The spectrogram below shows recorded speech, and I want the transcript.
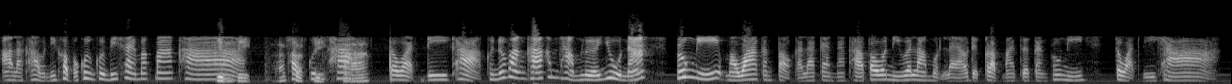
เอาละค่ะ วันนี้ขอบพระคุณคุณพิชัยมากๆค่ะยินดีครับขอบคุณค่ะสวัสดีรับสวัสดีค่ะ คุณผู้ฟังคะคำถามเหลืออยู่นะ พรุ่งนี้มาว่ากันต่อกันละกันนะคะ เพราะวันนี้เวลาหมดแล้ว เดี๋ยวกลับมาเจอกันพรุ่งนี้ สวัสดีค่ะ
